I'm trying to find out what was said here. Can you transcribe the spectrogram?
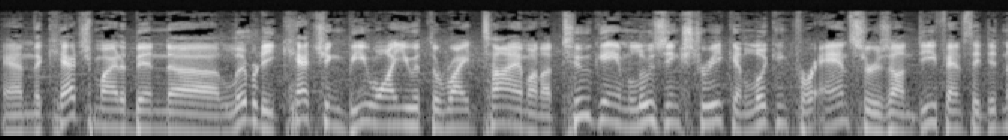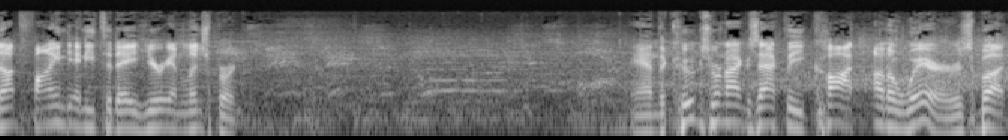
And the catch might have been uh, Liberty catching BYU at the right time on a two game losing streak and looking for answers on defense. They did not find any today here in Lynchburg. And the Cougs were not exactly caught unawares, but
